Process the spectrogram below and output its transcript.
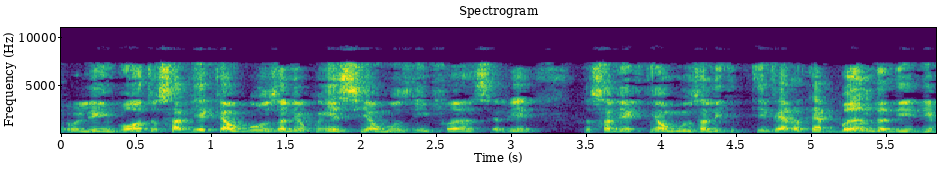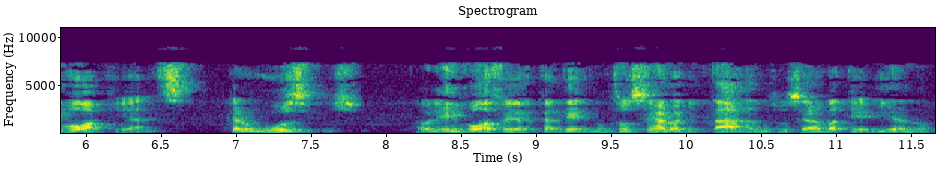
Eu olhei em volta, eu sabia que alguns ali, eu conhecia alguns de infância ali, eu sabia que tinha alguns ali que tiveram até banda de, de rock antes, que eram músicos. Eu olhei em volta, falei, cadê? Não trouxeram a guitarra, não trouxeram a bateria, não,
